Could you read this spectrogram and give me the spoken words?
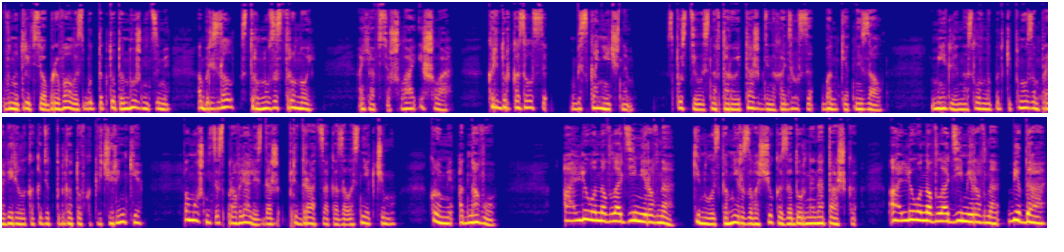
Внутри все обрывалось, будто кто-то ножницами обрезал струну за струной. А я все шла и шла. Коридор казался бесконечным спустилась на второй этаж, где находился банкетный зал. Медленно, словно под гипнозом, проверила, как идет подготовка к вечеринке. Помощницы справлялись, даже придраться оказалось не к чему, кроме одного. «Алена Владимировна!» — кинулась ко мне розовощекая задорная Наташка. «Алена Владимировна! Беда!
